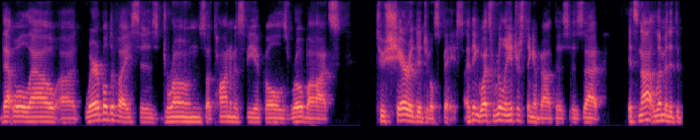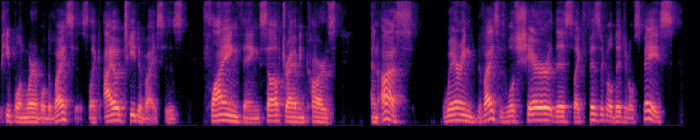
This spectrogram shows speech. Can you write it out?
that will allow uh, wearable devices, drones, autonomous vehicles, robots to share a digital space. I think what's really interesting about this is that it's not limited to people and wearable devices like IoT devices, flying things, self driving cars, and us wearing devices will share this like physical digital space.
